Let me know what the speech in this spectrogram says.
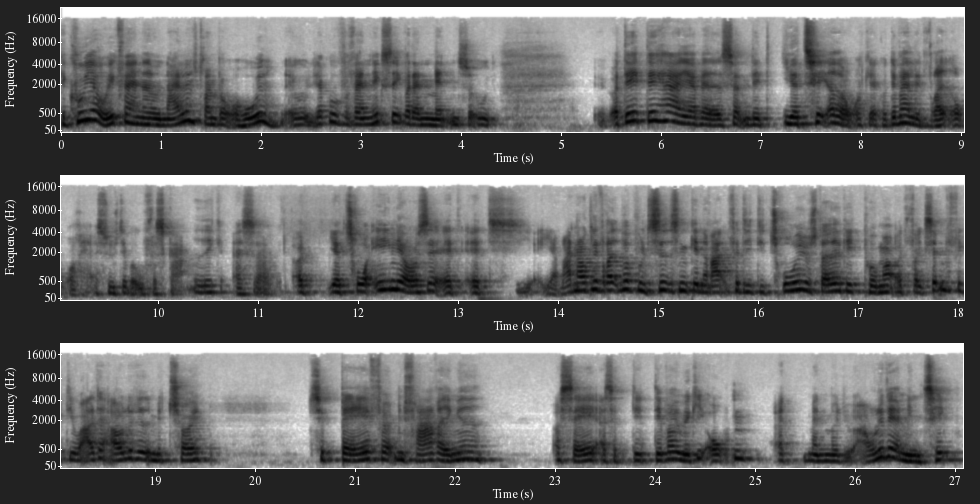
Det kunne jeg jo ikke, for han havde jo nylonstrømpe overhovedet. Jeg kunne for fanden ikke se, hvordan manden så ud. Og det, det har jeg været sådan lidt irriteret over. Det var jeg lidt vred over. Jeg synes, det var uforskammet. Ikke? Altså, og jeg tror egentlig også, at, at jeg var nok lidt vred på politiet sådan generelt, fordi de troede jo stadig ikke på mig. Og for eksempel fik de jo aldrig afleveret mit tøj tilbage, før min far ringede og sagde, altså det, det var jo ikke i orden, at man måtte jo aflevere mine ting.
